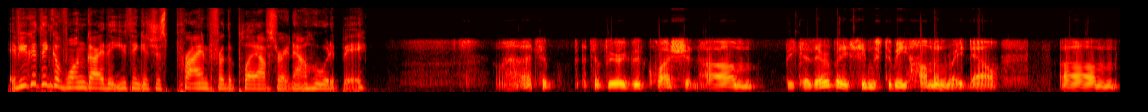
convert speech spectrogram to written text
If you could think of one guy that you think is just primed for the playoffs right now, who would it be? Well, that's a that's a very good question um, because everybody seems to be humming right now. Um,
